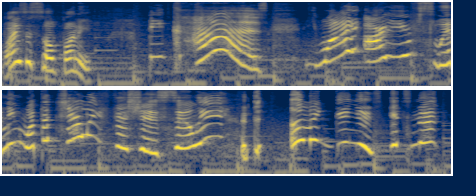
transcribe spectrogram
Why is it so funny? Because why are you swimming with the jellyfishes, silly? Oh my goodness! It's not.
